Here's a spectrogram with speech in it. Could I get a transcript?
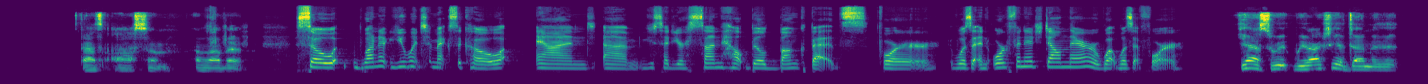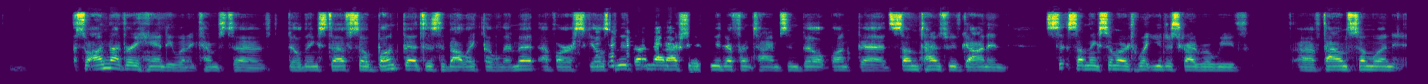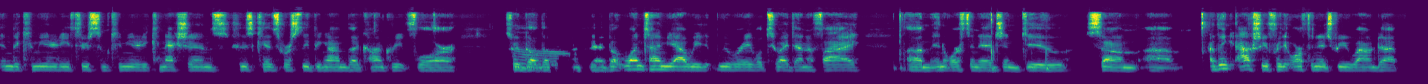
That's awesome. I love it. So one you went to Mexico and um, you said your son helped build bunk beds for was it an orphanage down there or what was it for? Yeah so we, we actually have done it so i'm not very handy when it comes to building stuff so bunk beds is about like the limit of our skills we've done that actually a few different times and built bunk beds. Sometimes we've gone in something similar to what you described where we've uh, found someone in the community through some community connections whose kids were sleeping on the concrete floor. So we built them bed. But one time, yeah, we we were able to identify um, an orphanage and do some. Um, I think actually for the orphanage, we wound up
